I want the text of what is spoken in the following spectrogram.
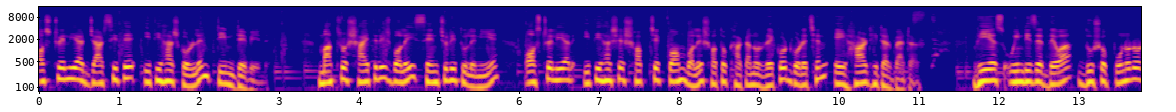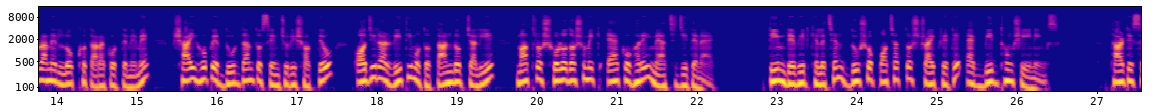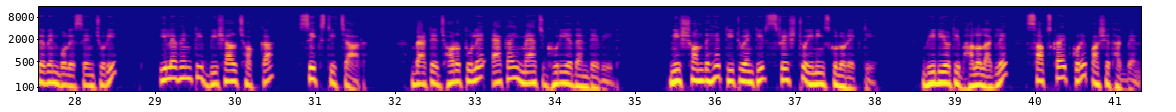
অস্ট্রেলিয়ার জার্সিতে ইতিহাস গড়লেন টিম ডেভিড। মাত্র সাঁত্রিশ বলেই সেঞ্চুরি তুলে নিয়ে অস্ট্রেলিয়ার ইতিহাসে সবচেয়ে কম বলে শতক হাঁকানোর রেকর্ড গড়েছেন এই হার্ড হিটার ব্যাটার। ভিএস উইন্ডিজের দেওয়া দুশো রানের লক্ষ্য তাড়া করতে নেমে সাই হোপের দুর্দান্ত সেঞ্চুরি সত্ত্বেও অজিরার রীতিমতো তাণ্ডব চালিয়ে মাত্র ষোলো দশমিক এক ওভারেই ম্যাচ জিতে নেয়। টিম ডেভিড খেলেছেন দুশো স্ট্রাইক রেটে এক বিধ্বংসী ইনিংস। থার্টি সেভেন বলে সেঞ্চুরি ইলেভেনটি বিশাল ছক্কা, সিক্সটি চার। ব্যাটে ঝড়ো তুলে একাই ম্যাচ ঘুরিয়ে দেন ডেভিড। নিঃসন্দেহে টি টোয়েন্টির শ্রেষ্ঠ ইনিংসগুলোর একটি। ভিডিওটি ভালো লাগলে সাবস্ক্রাইব করে পাশে থাকবেন।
